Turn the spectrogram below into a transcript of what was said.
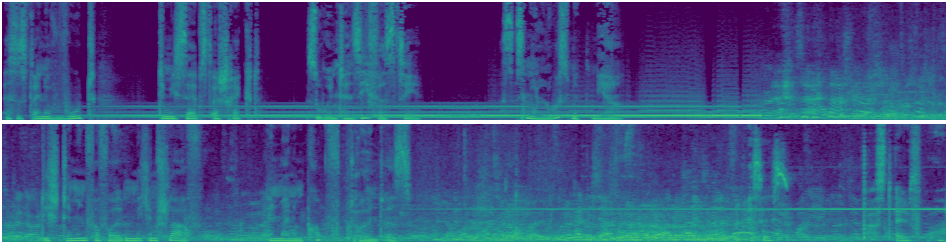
Es ist eine Wut, die mich selbst erschreckt. So intensiv ist sie. Was ist nur los mit mir? Die Stimmen verfolgen mich im Schlaf. In meinem Kopf dröhnt es. Es ist fast elf Uhr.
